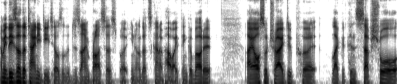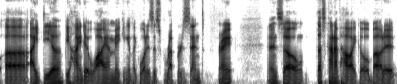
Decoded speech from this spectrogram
I mean, these are the tiny details of the design process, but you know, that's kind of how I think about it. I also tried to put like a conceptual uh, idea behind it, why I'm making it, like what does this represent, right? And so that's kind of how I go about it.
